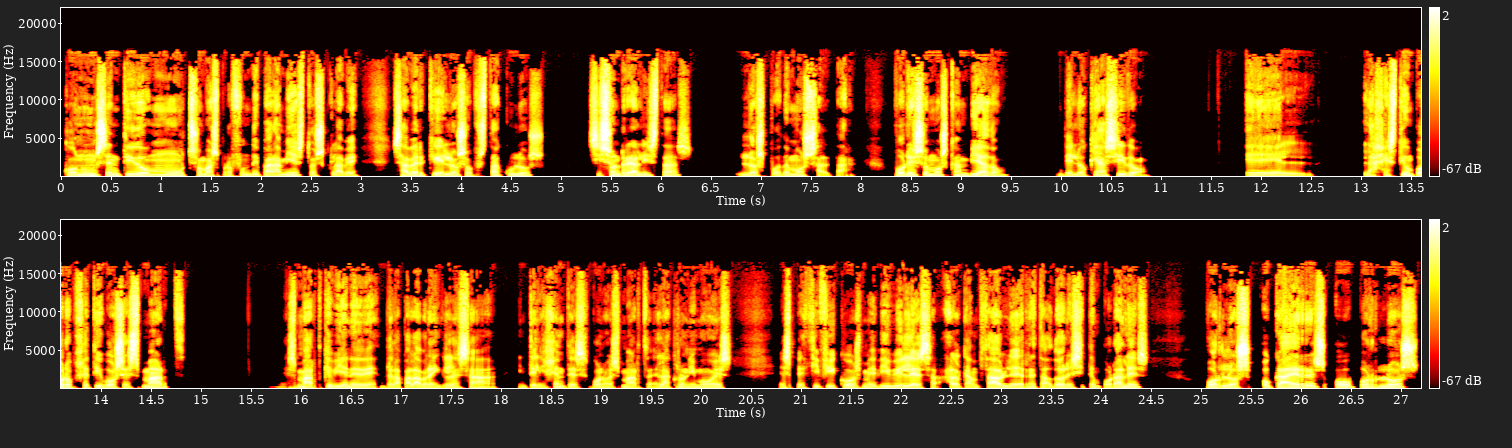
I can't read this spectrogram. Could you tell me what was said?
con un sentido mucho más profundo. Y para mí esto es clave, saber que los obstáculos, si son realistas, los podemos saltar. Por eso hemos cambiado de lo que ha sido el, la gestión por objetivos SMART, SMART que viene de, la palabra inglesa inteligentes, bueno, SMART, el acrónimo es específicos, medibles, alcanzables, retadores y temporales, por los OKRs o por los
